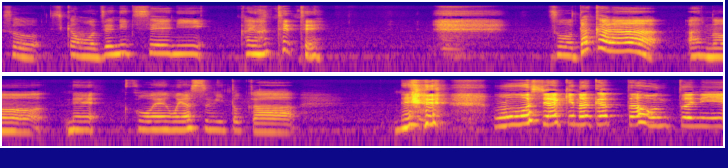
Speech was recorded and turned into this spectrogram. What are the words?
そうしかも全日制に通ってて。そうだからあのね公演お休みとかね 申し訳なかった本当に。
